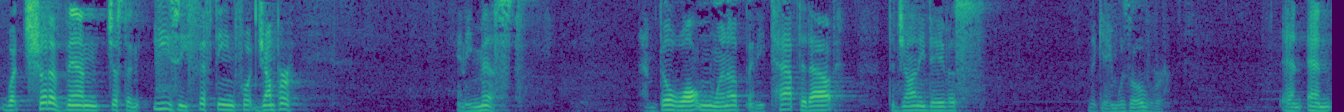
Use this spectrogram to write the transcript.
what should have been just an easy 15 foot jumper, and he missed. And Bill Walton went up and he tapped it out to Johnny Davis. The game was over. And, and,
